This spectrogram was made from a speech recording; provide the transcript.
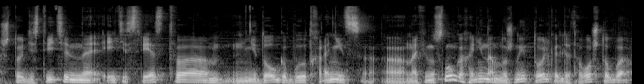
что действительно эти средства недолго будут храниться. А на финуслугах они нам нужны только для того, чтобы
